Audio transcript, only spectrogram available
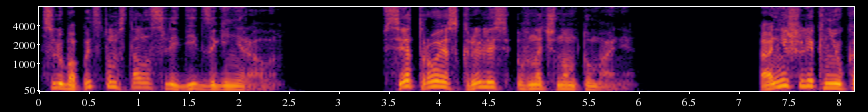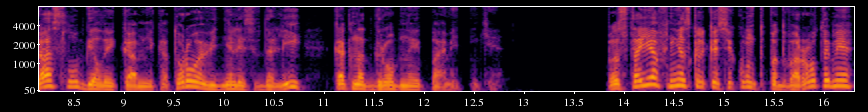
с любопытством стала следить за генералом. Все трое скрылись в ночном тумане. Они шли к Ньюкаслу, белые камни которого виднелись вдали, как надгробные памятники. Постояв несколько секунд под воротами,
